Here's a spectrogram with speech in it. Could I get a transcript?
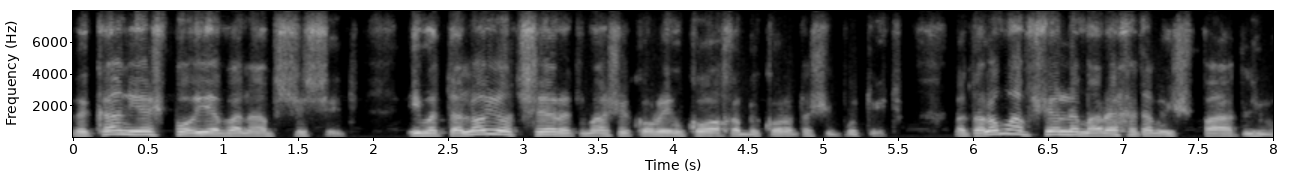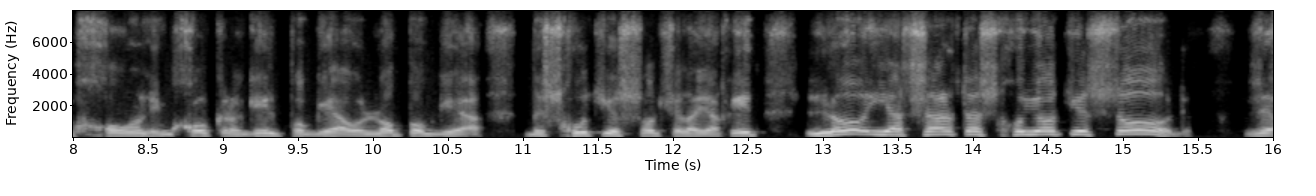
וכאן יש פה אי-הבנה בסיסית. אם אתה לא יוצר את מה שקוראים כוח הביקורת השיפוטית, ואתה לא מאפשר למערכת המשפט לבחון אם חוק רגיל פוגע או לא פוגע בזכות יסוד של היחיד, לא יצרת זכויות יסוד. זה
